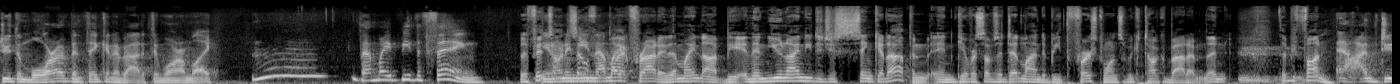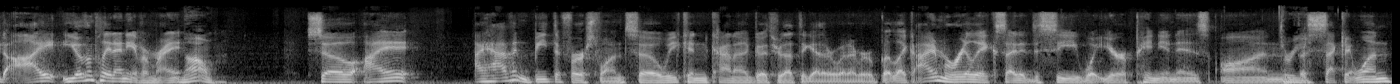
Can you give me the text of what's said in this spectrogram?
Dude, the more I've been thinking about it, the more I'm like, mm, that might be the thing. If it's You know on what I mean? That Black might- Friday, that might not be. And then you and I need to just sync it up and, and give ourselves a deadline to beat the first one so we can talk about it. And then that'd be fun. And I'm, dude, I you haven't played any of them, right? No. So I I haven't beat the first one, so we can kind of go through that together or whatever. But like, I'm really excited to see what your opinion is on Three. the second one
